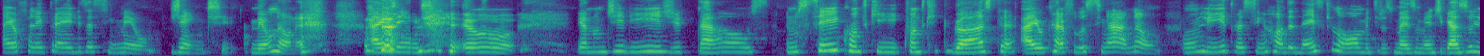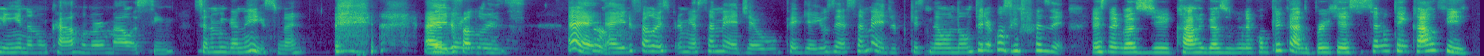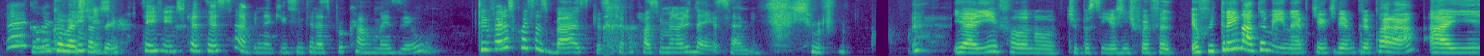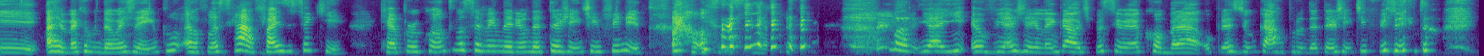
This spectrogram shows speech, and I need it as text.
Aí eu falei para eles assim, meu, gente, meu não, né? Aí, gente, eu eu não dirijo e tal, eu não sei quanto que, quanto que gasta. Aí o cara falou assim, ah, não, um litro, assim, roda 10 quilômetros, mais ou menos, de gasolina num carro normal, assim. Se eu não me engano, é isso, né? aí Depende. ele falou isso. É, não. aí ele falou isso pra mim, essa média. Eu peguei e usei essa média, porque senão eu não teria conseguido fazer. Esse negócio de carro e gasolina é complicado, porque se você não tem carro, fi, é, você nunca vai tem saber. Gente, tem gente que até sabe, né, quem se interessa por carro, mas eu tem várias coisas básicas que eu não faço a menor ideia, sabe? E aí, falando, tipo assim, a gente foi fazer. Eu fui treinar também, né? Porque eu queria me preparar. Aí a Rebeca me deu um exemplo. Ela falou assim: ah, faz isso aqui. Que é por quanto você venderia um detergente infinito. Nossa Mano, e aí eu viajei legal, tipo assim, eu ia cobrar o preço de um carro por um detergente infinito.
